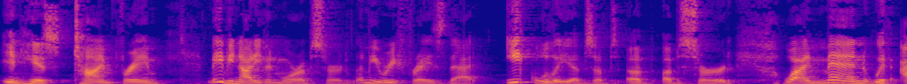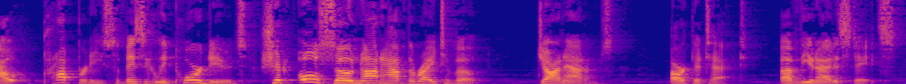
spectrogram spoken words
in his time frame, maybe not even more absurd. Let me rephrase that. Equally ab- absurd, why men without property, so basically poor dudes, should also not have the right to vote. John Adams, architect of the United States.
